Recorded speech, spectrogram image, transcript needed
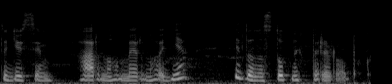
тоді всім гарного, мирного дня і до наступних переробок.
